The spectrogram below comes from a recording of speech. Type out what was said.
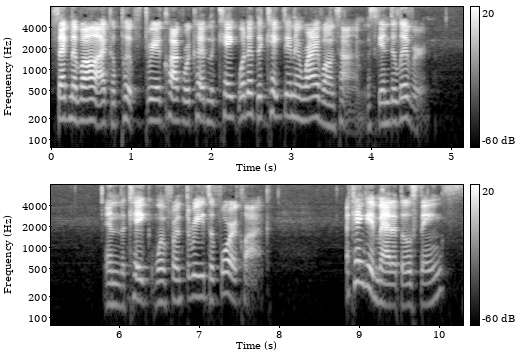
Second of all, I could put three o'clock. We're cutting the cake. What if the cake didn't arrive on time? It's getting delivered, and the cake went from three to four o'clock. I can't get mad at those things.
